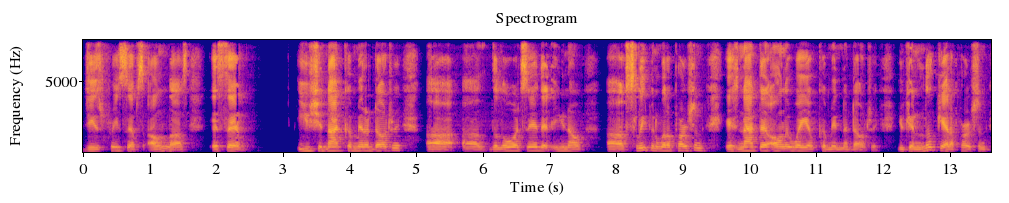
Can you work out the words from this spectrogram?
Jesus' precepts on lust, it said you should not commit adultery. Uh, uh, the Lord said that, you know, uh, sleeping with a person is not the only way of committing adultery. You can look at a person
